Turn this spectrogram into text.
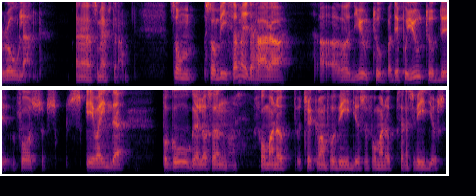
Roland eh, som efternamn. Som, som visar mig det här uh, Youtube. Det är på Youtube. Du får skriva in det på Google och sen får man upp, trycker man på video så får man upp hennes videos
